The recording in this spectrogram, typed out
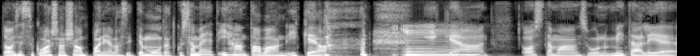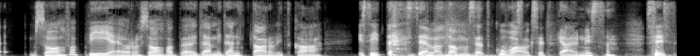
toisessa kuvassa on champagnelasit ja muuta, että kun sä meet ihan tavan Ikeaan, Mm. Ikeaan ostamaan sun mitä lie sohva, 5 euro sohvapöytää, mitä nyt tarvitkaan. Ja sitten siellä on tommoset kuvaukset käynnissä. Siis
